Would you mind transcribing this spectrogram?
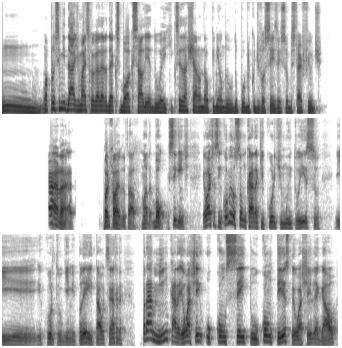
um, uma proximidade mais com a galera do Xbox, Ali Edu aí, o que, que vocês acharam da opinião do, do público de vocês aí sobre Starfield? Cara, pode falar, Edu. Tá, manda. Bom, é seguinte, eu acho assim, como eu sou um cara que curte muito isso e, e curto gameplay e tal, etc., Para mim, cara, eu achei o conceito, o contexto, eu achei legal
